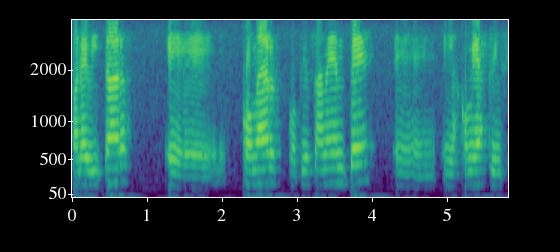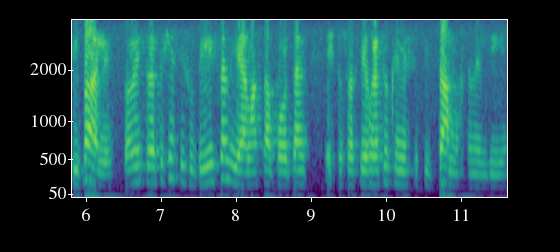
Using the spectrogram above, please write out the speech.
para evitar eh, comer copiosamente eh, en las comidas principales. Son estrategias que se utilizan y además aportan estos ácidos grasos que necesitamos en el día.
